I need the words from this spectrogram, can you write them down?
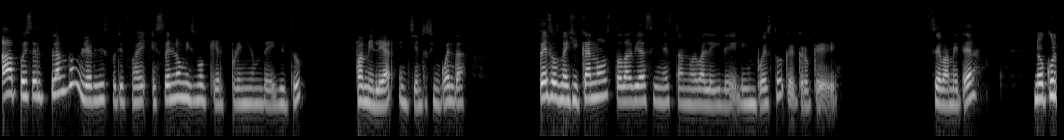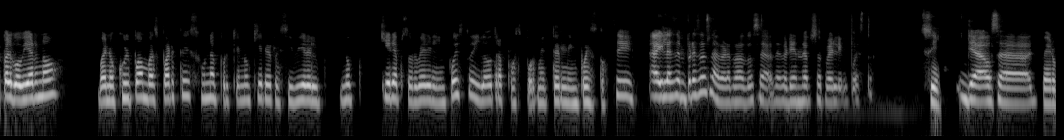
Ah, pues el plan familiar de Spotify está en lo mismo que el premium de YouTube familiar en 150 pesos mexicanos, todavía sin esta nueva ley del impuesto que creo que se va a meter. No culpa el gobierno, bueno, culpa ambas partes, una porque no quiere recibir el, no quiere absorber el impuesto y la otra pues por meterle impuesto. Sí, ahí las empresas la verdad, o sea, deberían de absorber el impuesto. Sí. Ya, o sea, pero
